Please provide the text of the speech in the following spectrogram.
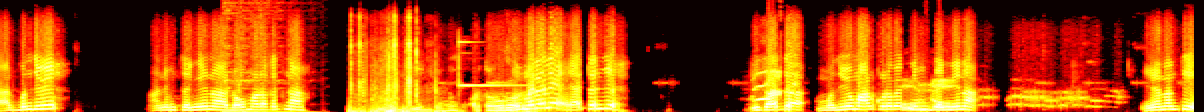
ಯಾಕೆ ಬಂದಿವಿ? ಆ ನಿಮ್ ತಂಗಿನ ಲವ್ ಮಾಡಕತ್ನ? ಮೇಲೆ ಯಾಕಂದಿ ಈ ಸದ್ದ ಮದುವೆ ಮಾಡ್ಕೊಡ್ಬೇಕು ನಿಮ್ ತಂಗಿನ. ಏನಂತಿ?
